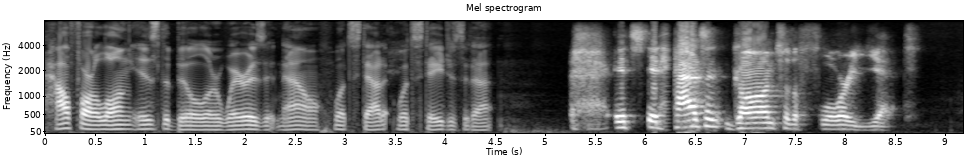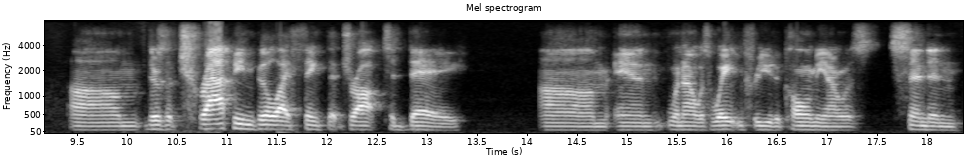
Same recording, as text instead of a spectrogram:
how far along is the bill, or where is it now? What stat? What stage is it at? It's it hasn't gone to the floor yet. Um, there's a trapping bill I think that dropped today. Um, and when I was waiting for you to call me, I was sending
